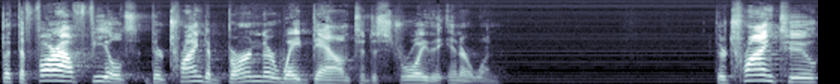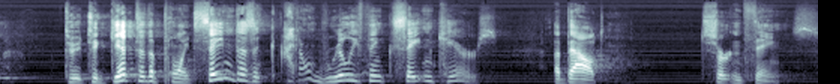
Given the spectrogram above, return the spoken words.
but the far out fields, they're trying to burn their way down to destroy the inner one. They're trying to, to, to get to the point. Satan doesn't, I don't really think Satan cares about certain things.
